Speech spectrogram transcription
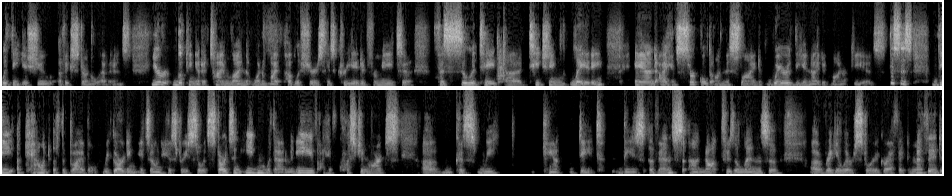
with the issue of external evidence. You're looking at a timeline that one of my publishers has created for me to facilitate uh, teaching laity, and I have circled on this slide where the United Monarchy is. This is the account of the Bible regarding its own history. So it starts in Eden with Adam and Eve. I have question marks because um, we can't date these events, uh, not through the lens of a regular historiographic method.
